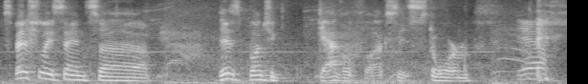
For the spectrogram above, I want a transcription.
Especially since, uh, this bunch of gaggle fucks is Storm. Yeah,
